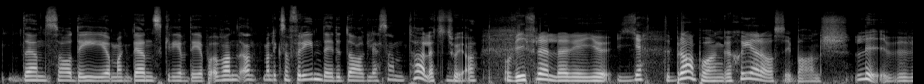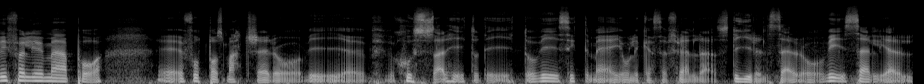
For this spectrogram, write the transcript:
den sa det och man, den skrev det. På, man, man liksom får in det i det dagliga samtalet, mm. tror jag. Och vi föräldrar är ju jättebra på att engagera oss i barns liv. Vi följer med på eh, fotbollsmatcher och vi eh, skjutsar hit och dit och vi sitter med i olika föräldrastyrelser och vi säljer mm.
